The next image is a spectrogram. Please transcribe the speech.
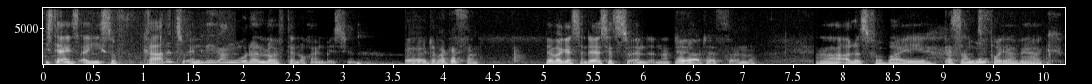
Ist der jetzt eigentlich so gerade zu Ende gegangen oder läuft der noch ein bisschen? Äh, der war gestern. Der war gestern, der ist jetzt zu Ende, ne? Ja, ja, der ist zu Ende. Ah, alles vorbei, Das samt Gro- Feuerwerk.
